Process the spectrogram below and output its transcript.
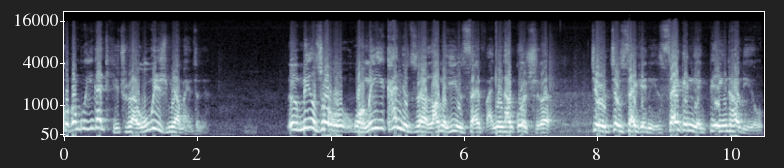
国防部应该提出来，我为什么要买这个？呃，没有说我我们一看就知道老美硬塞，反正他过时了，就就塞给你，塞给你编一套理由。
